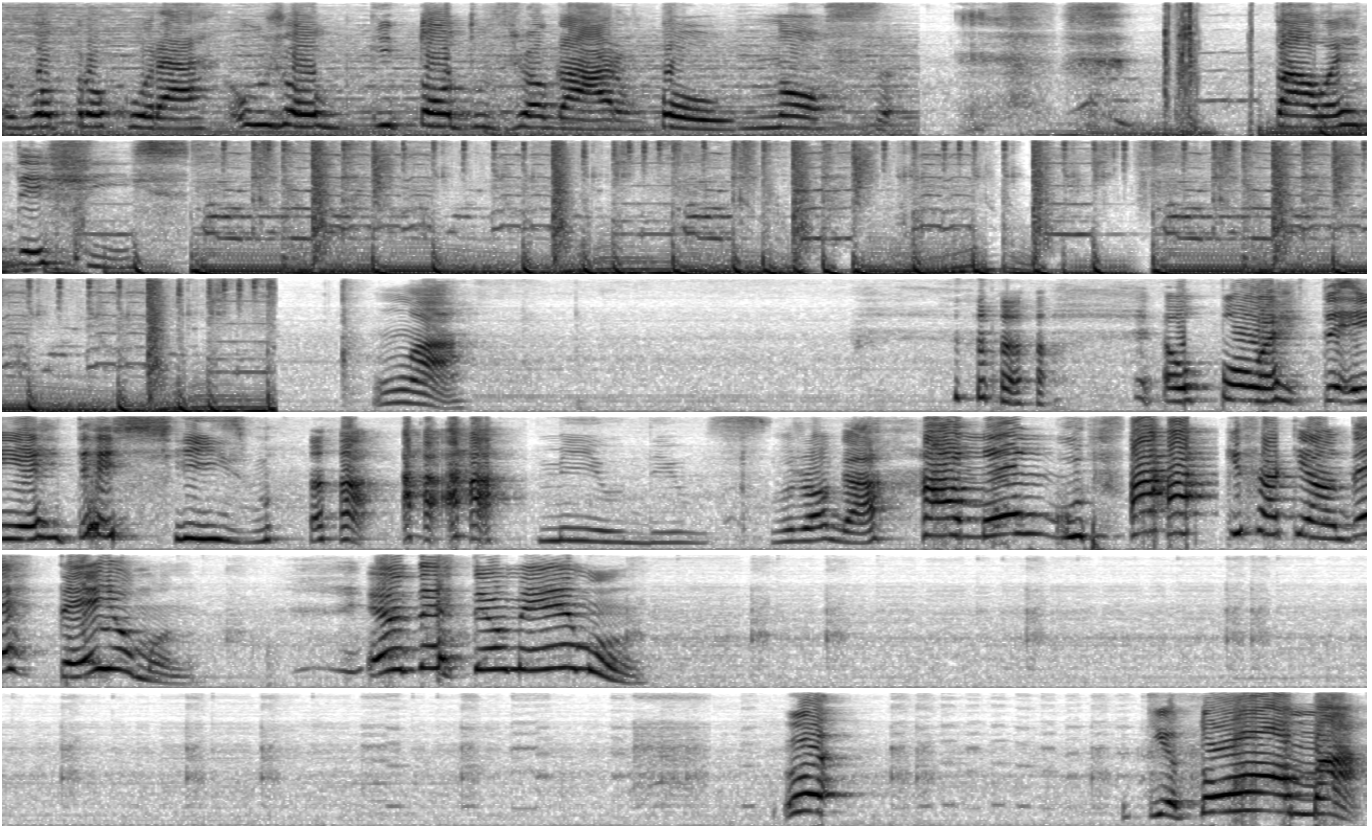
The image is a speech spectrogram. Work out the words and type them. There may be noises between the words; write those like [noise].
Eu vou procurar o jogo que todos jogaram. Pô, nossa. Power TX. Vamos lá. [laughs] é o Power RTX, mano. [laughs] Meu Deus. Vou jogar Among Us. [laughs] que isso aqui é Undertale, mano. Undertale mesmo. Aqui, toma!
